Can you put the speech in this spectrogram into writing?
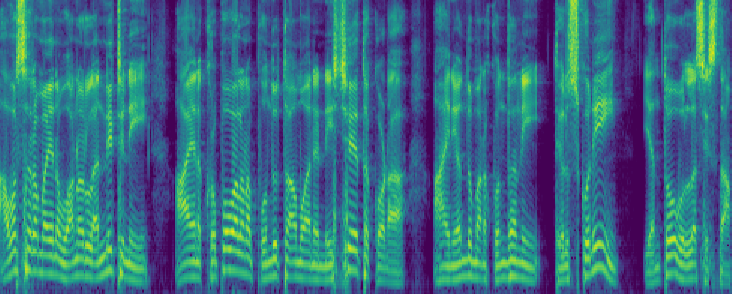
అవసరమైన వనరులన్నిటినీ ఆయన కృప వలన పొందుతాము అనే నిశ్చయత కూడా ఆయన ఎందు మనకుందని తెలుసుకొని ఎంతో ఉల్లసిస్తాం.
